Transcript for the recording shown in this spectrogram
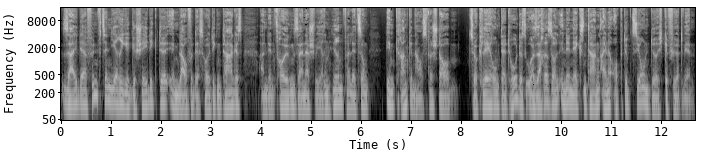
sei der 15-jährige Geschädigte im Laufe des heutigen Tages an den Folgen seiner schweren Hirnverletzung im Krankenhaus verstorben. Zur Klärung der Todesursache soll in den nächsten Tagen eine Obduktion durchgeführt werden.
